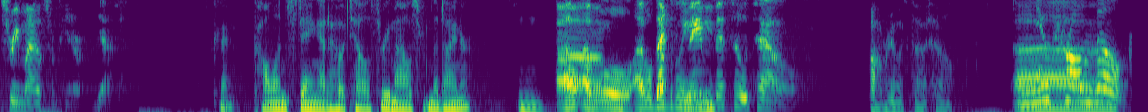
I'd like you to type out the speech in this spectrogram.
three miles from here. Yes. Okay. Collins staying at a hotel three miles from the diner. I, I Um, will. I will Let's definitely name this hotel. Aubrey, what's the hotel? Neutral Uh, milk.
